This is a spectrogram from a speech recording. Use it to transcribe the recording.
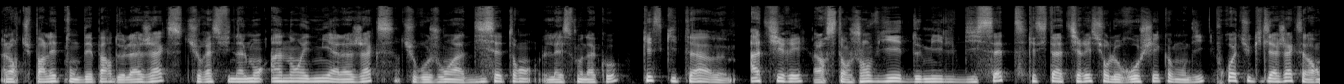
Alors, tu parlais de ton départ de l'Ajax. Tu restes finalement un an et demi à l'Ajax. Tu rejoins à 17 ans l'AS Monaco. Qu'est-ce qui t'a euh, attiré? Alors c'était en janvier 2017. Qu'est-ce qui t'a attiré sur le rocher, comme on dit? Pourquoi tu quittes l'Ajax? Alors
